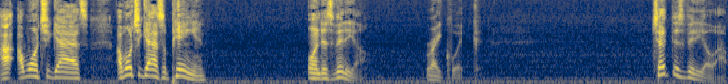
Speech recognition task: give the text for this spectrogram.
I, I want you guys, I want you guys' opinion on this video, right quick. Check this video out.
